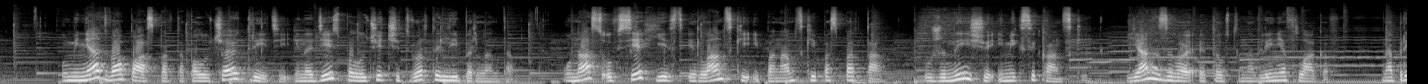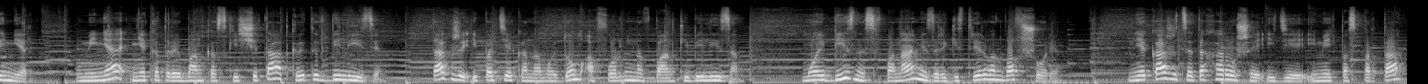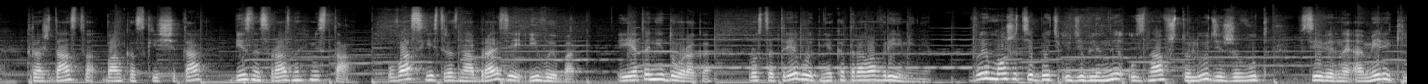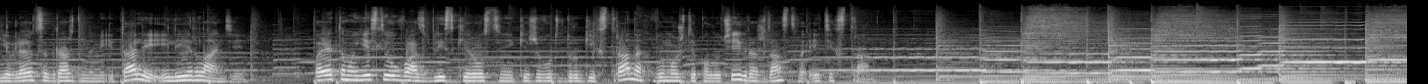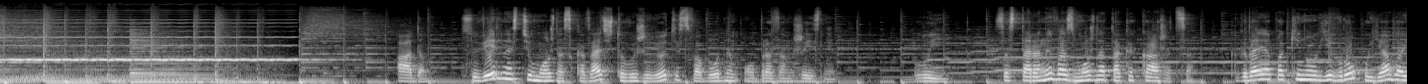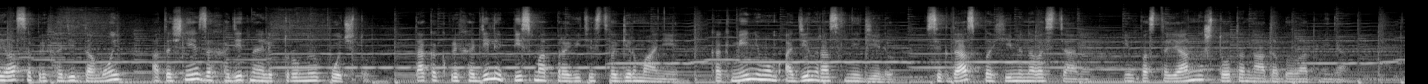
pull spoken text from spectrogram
У меня два паспорта, получаю третий и надеюсь получить четвертый Либерленда. У нас у всех есть ирландские и панамские паспорта. У жены еще и мексиканский. Я называю это установление флагов. Например, у меня некоторые банковские счета открыты в Белизе. Также ипотека на мой дом оформлена в банке Белиза. Мой бизнес в Панаме зарегистрирован в офшоре – мне кажется, это хорошая идея иметь паспорта, гражданство, банковские счета, бизнес в разных местах. У вас есть разнообразие и выбор. И это недорого, просто требует некоторого времени. Вы можете быть удивлены, узнав, что люди живут в Северной Америке являются гражданами Италии или Ирландии. Поэтому, если у вас близкие родственники живут в других странах, вы можете получить гражданство этих стран. Адам. С уверенностью можно сказать, что вы живете свободным образом жизни. Луи. Со стороны, возможно, так и кажется. Когда я покинул Европу, я боялся приходить домой, а точнее заходить на электронную почту, так как приходили письма от правительства Германии, как минимум один раз в неделю, всегда с плохими новостями. Им постоянно что-то надо было от меня.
